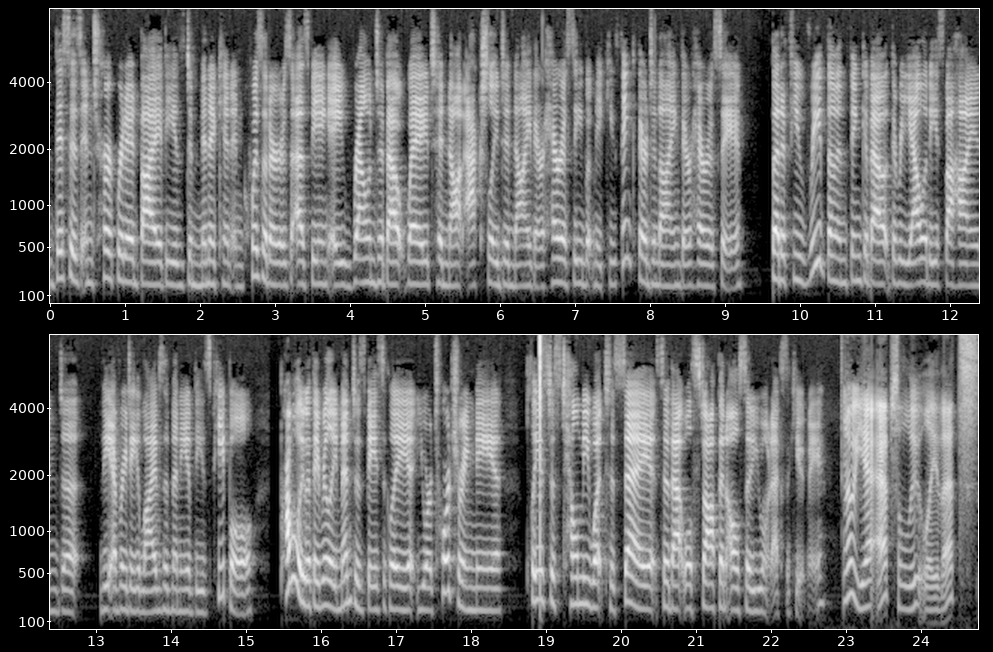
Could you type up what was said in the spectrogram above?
this is interpreted by these Dominican inquisitors as being a roundabout way to not actually deny their heresy, but make you think they're denying their heresy. But if you read them and think about the realities behind uh, the everyday lives of many of these people, probably what they really meant is basically, you're torturing me. Please just tell me what to say so that will stop and also you won't execute me. Oh yeah, absolutely. That's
